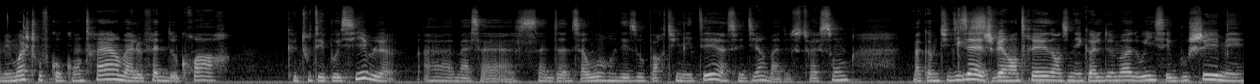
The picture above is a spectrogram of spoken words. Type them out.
mais moi, je trouve qu'au contraire, bah, le fait de croire que tout est possible, euh, bah, ça, ça, donne, ça ouvre des opportunités à se dire, bah, de toute façon, bah, comme tu disais, je vais rentrer dans une école de mode, oui, c'est bouché, mais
